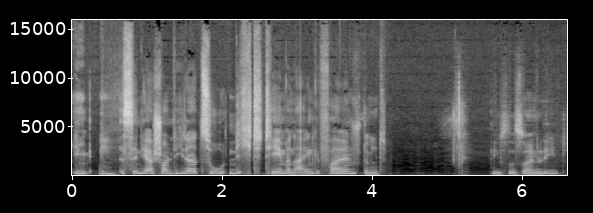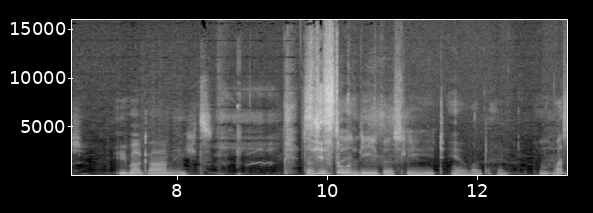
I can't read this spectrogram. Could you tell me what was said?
ihm sind ja schon Lieder zu Nicht-Themen eingefallen. Stimmt. Dies ist ein Lied über gar nichts. Das Siehst ist du? ein Liebeslied. Ihr wollt ein. Was?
